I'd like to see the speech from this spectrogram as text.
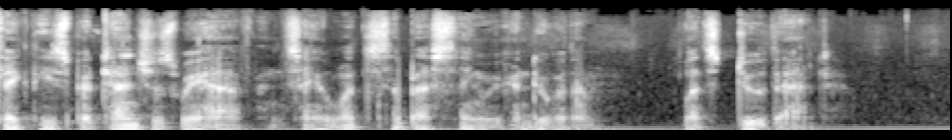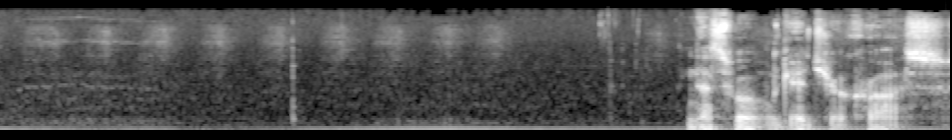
take these potentials we have and say, what's the best thing we can do with them? Let's do that. And that's what will get you across.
